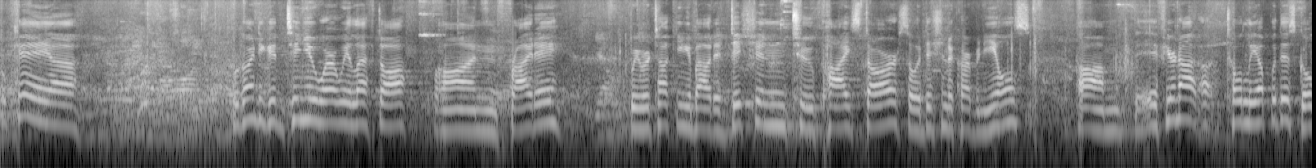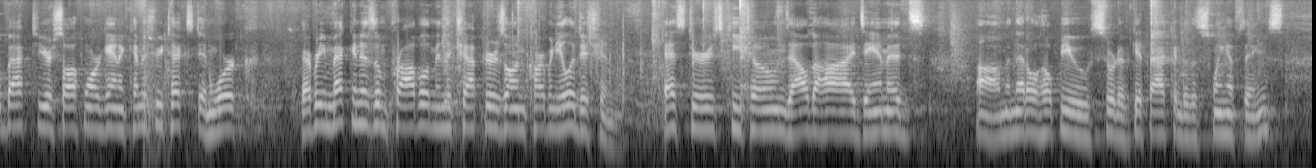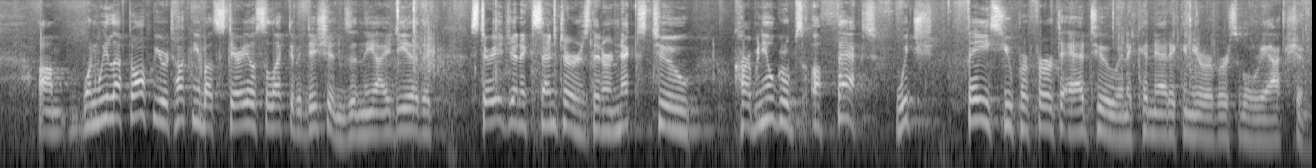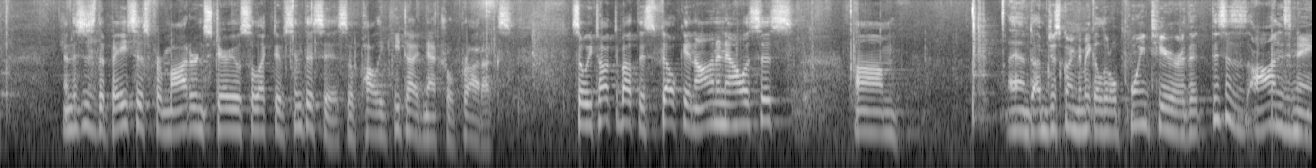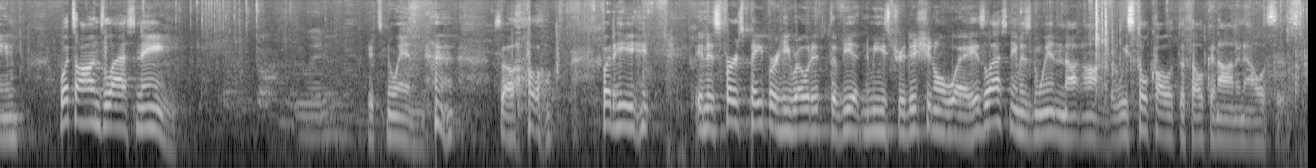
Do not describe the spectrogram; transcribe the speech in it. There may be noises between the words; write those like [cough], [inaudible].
Okay, uh, we're going to continue where we left off on Friday. We were talking about addition to pi star, so addition to carbonyls. Um, if you're not uh, totally up with this, go back to your sophomore organic chemistry text and work every mechanism problem in the chapters on carbonyl addition. Esters, ketones, aldehydes, amides, um, and that'll help you sort of get back into the swing of things. Um, when we left off, we were talking about stereoselective additions and the idea that stereogenic centers that are next to carbonyl groups affect which face you prefer to add to in a kinetic and irreversible reaction. And this is the basis for modern stereoselective synthesis of polyketide natural products. So we talked about this Felkin-Anh analysis. Um, and I'm just going to make a little point here that this is Anh's name. What's Anh's last name? It's Nguyen. [laughs] so, [laughs] but he, in his first paper, he wrote it the Vietnamese traditional way. His last name is Nguyen, not Anh, but we still call it the Felkin-Anh analysis.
